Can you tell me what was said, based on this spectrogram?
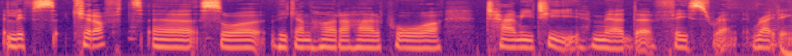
livskraft. Eh, så vi kan höra här på Tammy T med eh, Face Riding.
